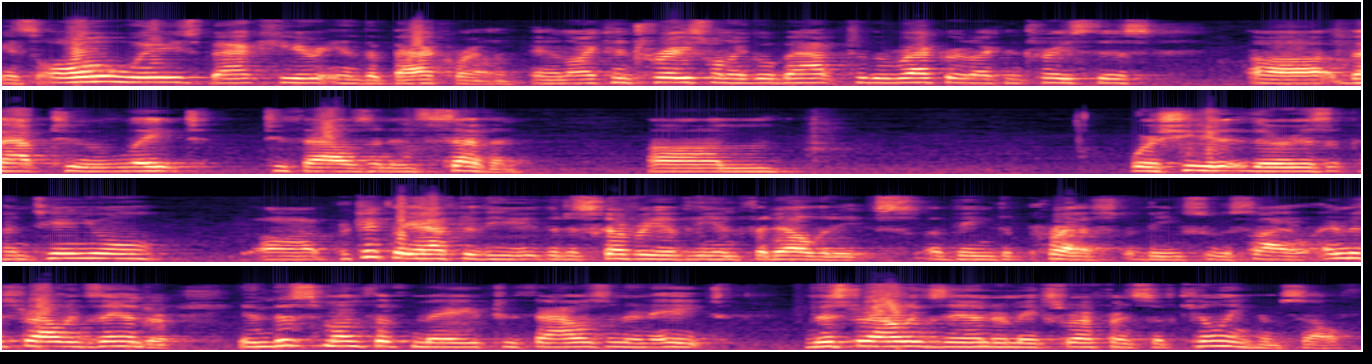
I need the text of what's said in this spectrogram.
It's always back here in the background. And I can trace, when I go back to the record, I can trace this uh, back to late 2007, um, where she, there is a continual uh, particularly after the, the discovery of the infidelities, of being depressed, of being suicidal. And Mr. Alexander, in this month of May 2008, Mr. Alexander makes reference of killing himself.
